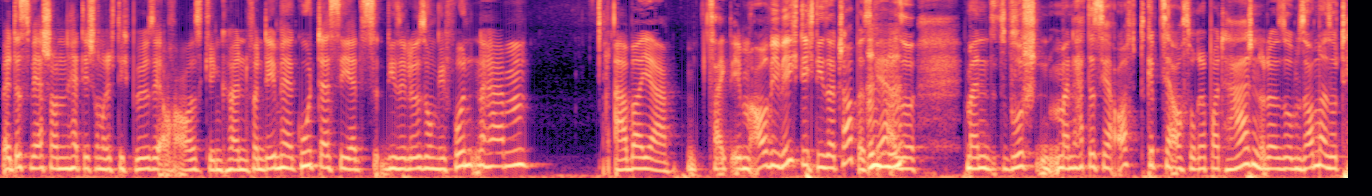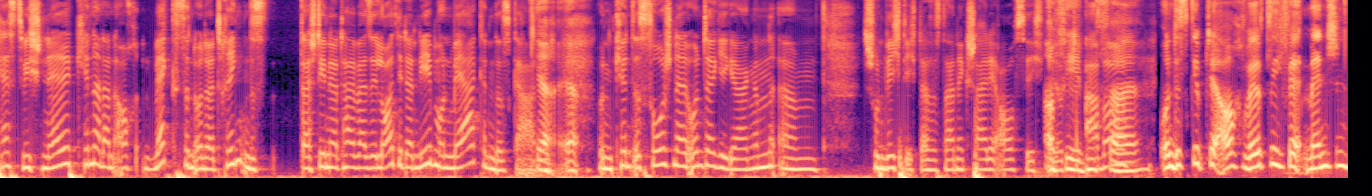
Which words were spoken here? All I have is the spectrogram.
weil das wäre schon, hätte schon richtig böse auch ausgehen können. Von dem her gut, dass sie jetzt diese Lösung gefunden haben. Aber ja, zeigt eben auch, wie wichtig dieser Job ist. Mhm. Gell? Also man, so, man hat es ja oft, gibt's ja auch so Reportagen oder so im Sommer so Tests, wie schnell Kinder dann auch weg sind oder trinken. Das da stehen ja teilweise Leute daneben und merken das gar nicht. Ja, ja. Und ein Kind ist so schnell untergegangen. Ähm, schon wichtig, dass es da eine gescheite Aufsicht gibt. Auf jeden Aber Fall. Und es gibt ja auch wirklich Menschen,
